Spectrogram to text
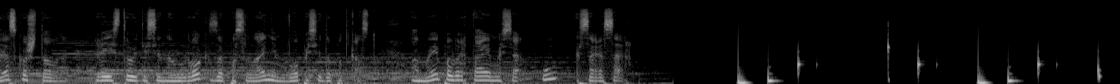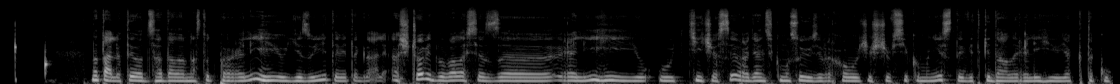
безкоштовне. Реєструйтеся на урок за посиланням в описі до подкасту. А ми повертаємося у СРСР. Наталю, ти от згадала в нас тут про релігію, єзуїтів і так далі. А що відбувалося з релігією у ті часи в Радянському Союзі, враховуючи, що всі комуністи відкидали релігію як таку?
